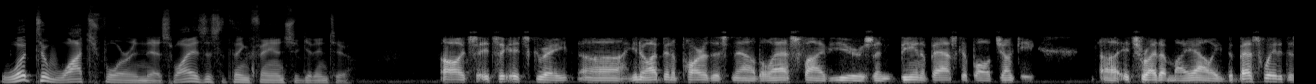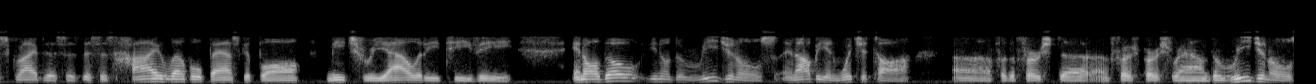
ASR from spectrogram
What to watch for in this? Why is this a thing fans should get into? Oh, it's it's it's great. Uh, you know, I've been a part of this now the last five years, and being a basketball junkie, uh, it's right up my alley. The best way to describe this is this is high level basketball meets reality TV. And although you know the regionals, and I'll be in Wichita uh, for the first uh, first first round, the regionals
